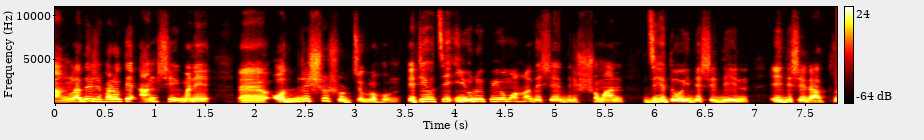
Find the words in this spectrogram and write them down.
বাংলাদেশ, ভারতে আংশিক মানে অদৃশ্য সূর্যগ্রহণ, এটি হচ্ছে ইউরোপীয় মহাদেশে দৃশ্যমান, যেহেতু ওই দেশে দিন, এই দেশে রাত্র।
